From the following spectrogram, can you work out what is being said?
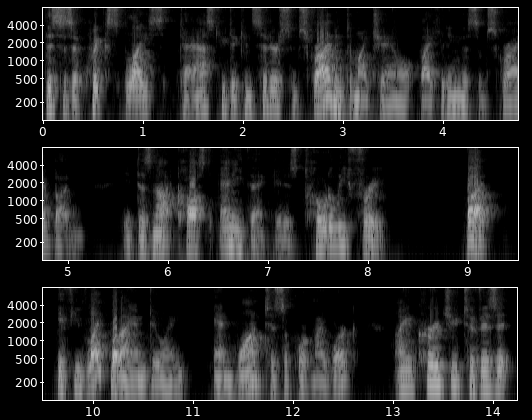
This is a quick splice to ask you to consider subscribing to my channel by hitting the subscribe button. It does not cost anything. It is totally free. But if you like what I am doing and want to support my work, I encourage you to visit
